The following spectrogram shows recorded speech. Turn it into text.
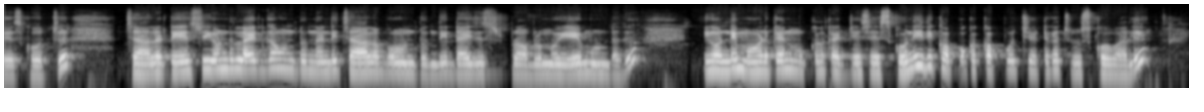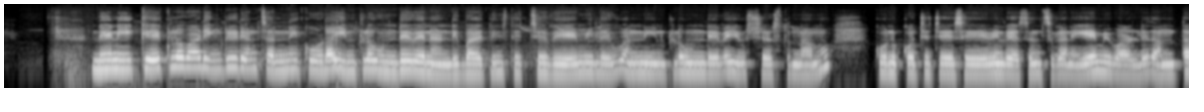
చేసుకోవచ్చు. చాలా టేస్టీగా ఉంటుంది లైట్గా ఉంటుందండి. చాలా బాగుంటుంది. డైజెస్ట్ ప్రాబ్లమ్ ఏమి ఉండదు ఇవ్వండి మామిడికాయను ముక్కలు కట్ చేసేసుకొని ఇది కప్ ఒక కప్పు వచ్చేట్టుగా చూసుకోవాలి. నేను ఈ కేక్లో వాడి ఇంగ్రీడియంట్స్ అన్నీ కూడా ఇంట్లో ఉండేవేనండి. బయట నుంచి తెచ్చేవి ఏమీ లేవు. అన్నీ ఇంట్లో ఉండేవే యూస్ చేస్తున్నాము. కొనుక్కొచ్చి చేసే ఏమీ ఎసెన్స్ కానీ ఏమి వాడలేదు. అంతా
